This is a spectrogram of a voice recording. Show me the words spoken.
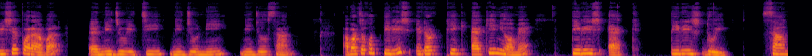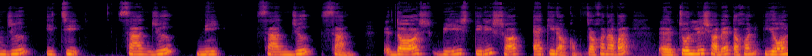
বিশের পরে আবার নিজু ইচি, নিজু নি, নিজু সান। আবার যখন তিরিশ, এটাও ঠিক একই নিয়মে, তিরিশ এক, তিরিশ দুই। সানজু, ইচি সানজু নি, সানজু সান। দশ, বিশ, তিরিশ সব একই রকম। যখন আবার চল্লিশ হবে, তখন ইয়ন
